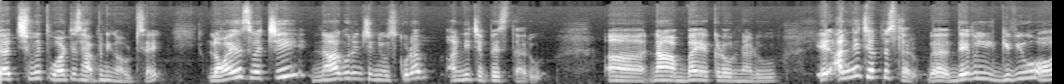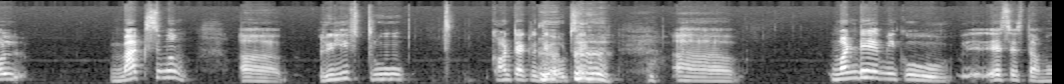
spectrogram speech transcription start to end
touch with what is happening outside lawyers వచ్చి నా గురించి న్యూస్ కూడా అన్నీ చెప్పేస్తారు. నా అబ్బాయి ఎక్కడ ఉన్నాడు? అన్నీ చెప్పేస్తారు. They will give you all maximum relief through the outside world. Uh, Monday మీకు వేసేస్తాము.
